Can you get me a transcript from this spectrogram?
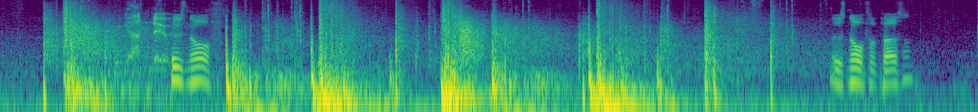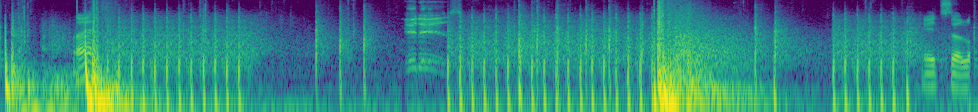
We gotta do. Who's north? There's north of person. Eh? It is. It's a lot.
